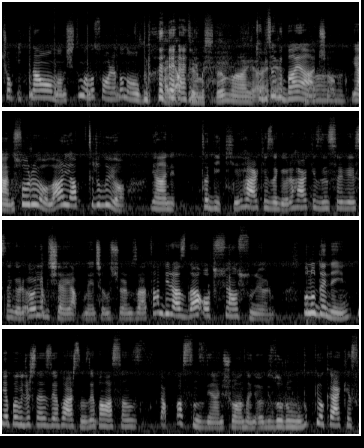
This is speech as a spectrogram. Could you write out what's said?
çok ikna olmamıştım ama sonradan oldum. Ha, yaptırmışlığın var yani. Tabii tabii bayağı Ha. çok. Yani soruyorlar, yaptırılıyor. Yani tabii ki herkese göre, herkesin seviyesine göre öyle bir şey yapmaya çalışıyorum zaten. Biraz daha opsiyon sunuyorum. Bunu deneyin. Yapabilirseniz yaparsınız, yapamazsanız yapmazsınız yani şu an hani öyle bir zorunluluk yok. Herkes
